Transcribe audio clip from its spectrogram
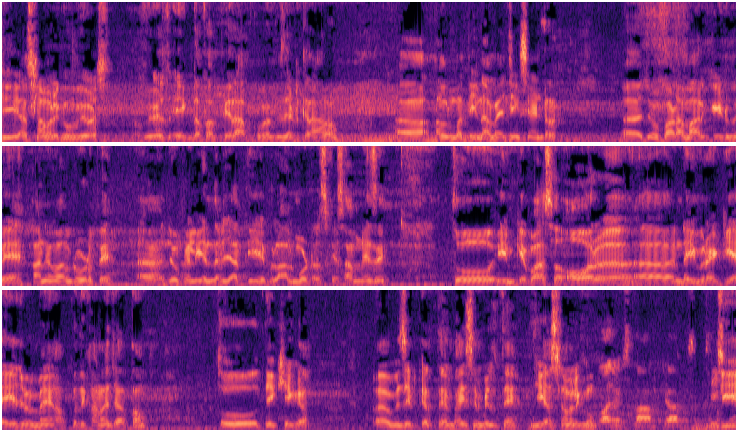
जी अस्सलाम वालेकुम व्यूअर्स व्यूअर्स एक दफ़ा फिर आपको मैं विज़िट करा रहा हूँ अलमदीना मैचिंग सेंटर आ, जो बाड़ा मार्केट में खानेवाल रोड पे आ, जो गली अंदर जाती है बिलाल मोटर्स के सामने से। तो इनके पास और नई वैरायटी आई है जो मैं आपको दिखाना चाहता हूँ। तो देखिएगा। विज़िट करते हैं भाई से मिलते हैं। जी अस्सलाम वालेकुम। क्या जी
